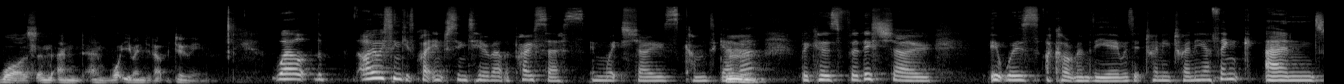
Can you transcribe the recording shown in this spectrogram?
was and, and, and what you ended up doing. Well, the, I always think it's quite interesting to hear about the process in which shows come together, mm. because for this show, it was I can't remember the year. Was it 2020? I think. And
